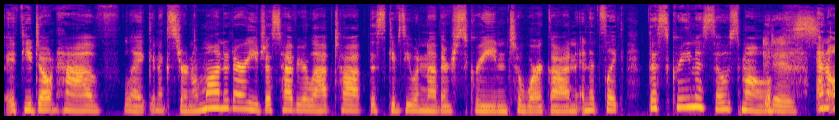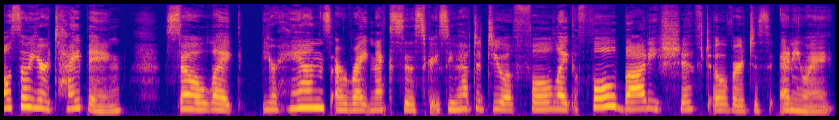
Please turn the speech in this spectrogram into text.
if you don't have like an external monitor, you just have your laptop, this gives you another screen to work on. And it's like the screen is so small. it is. And also you're typing. So like your hands are right next to the screen. So you have to do a full like full body shift over to anyway.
